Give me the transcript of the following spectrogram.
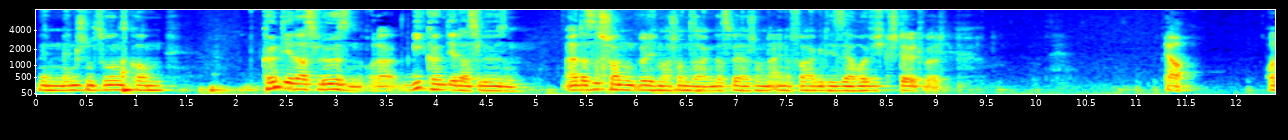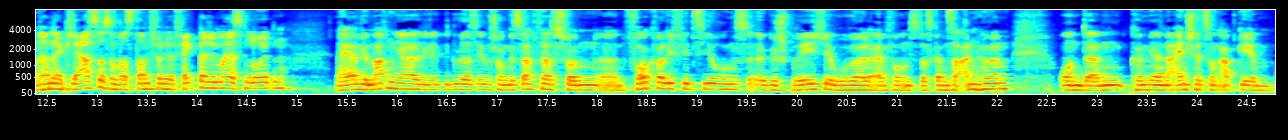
wenn Menschen zu uns kommen, Könnt ihr das lösen oder wie könnt ihr das lösen? Ja, das ist schon, würde ich mal schon sagen, das wäre schon eine Frage, die sehr häufig gestellt wird. Ja. Und dann erklärst du es und was dann für einen Effekt bei den meisten Leuten? Naja, wir machen ja, wie, wie, du das eben schon gesagt hast, schon äh, Vorqualifizierungsgespräche, wo wir halt einfach uns das Ganze anhören und dann können wir eine Einschätzung abgeben.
